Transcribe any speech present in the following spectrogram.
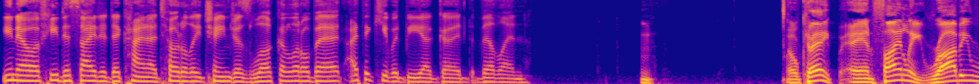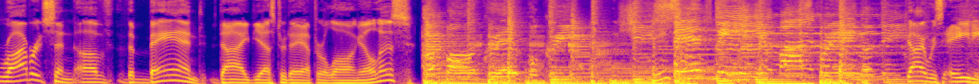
You know, if he decided to kind of totally change his look a little bit, I think he would be a good villain. Hmm. Okay. And finally, Robbie Robertson of the band died yesterday after a long illness. Guy was 80.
